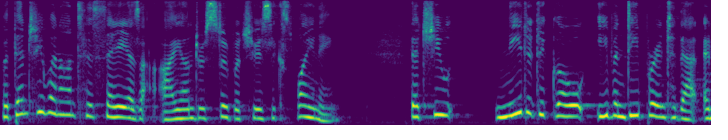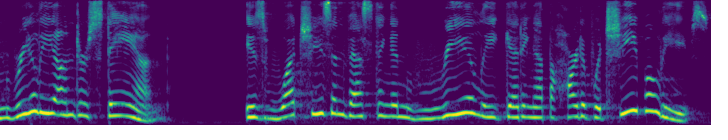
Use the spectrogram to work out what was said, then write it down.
But then she went on to say, as I understood what she was explaining, that she needed to go even deeper into that and really understand is what she's investing in really getting at the heart of what she believes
